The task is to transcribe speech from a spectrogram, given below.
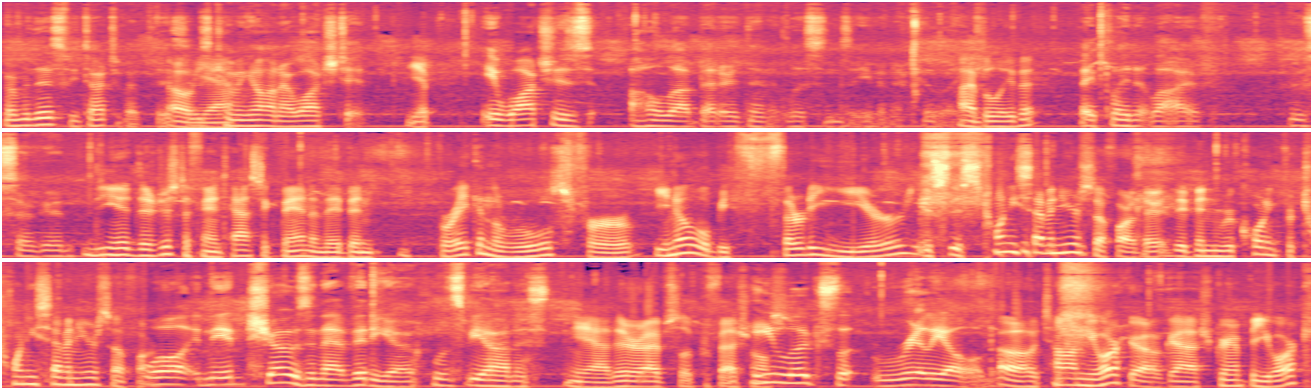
Remember this? We talked about this. Oh, it was yeah. coming on. I watched it. yep, It watches a whole lot better than it listens. Even I feel like I believe it. they played it live. It was so good. Yeah, they're just a fantastic band, and they've been breaking the rules for you know it will be thirty years. It's, it's twenty seven years so far. they they've been recording for twenty seven years so far. Well, it shows in that video. Let's be honest. yeah, they're absolute professionals. He looks really old. oh, Thom Yorke. Oh gosh, Grandpa Yorke.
